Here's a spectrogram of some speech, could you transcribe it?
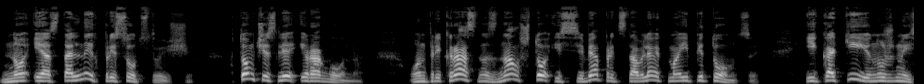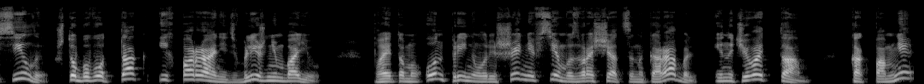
но и остальных присутствующих, в том числе и Рагона. Он прекрасно знал, что из себя представляют мои питомцы и какие нужны силы, чтобы вот так их поранить в ближнем бою. Поэтому он принял решение всем возвращаться на корабль и ночевать там. Как по мне,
